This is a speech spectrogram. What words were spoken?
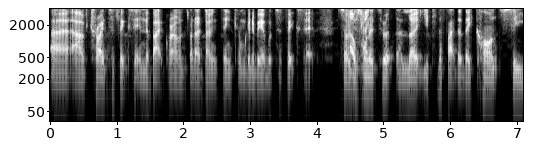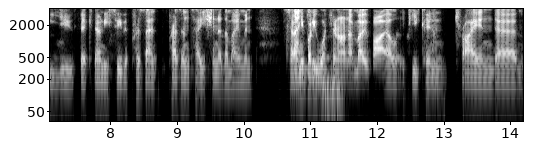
Uh, I've tried to fix it in the background, but I don't think I'm going to be able to fix it. So I just wanted to alert you to the fact that they can't see you. They can only see the present presentation at the moment. So Thank anybody you. watching on a mobile, if you can try and um,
